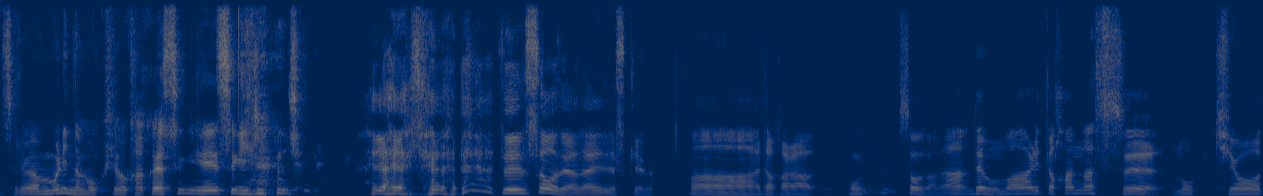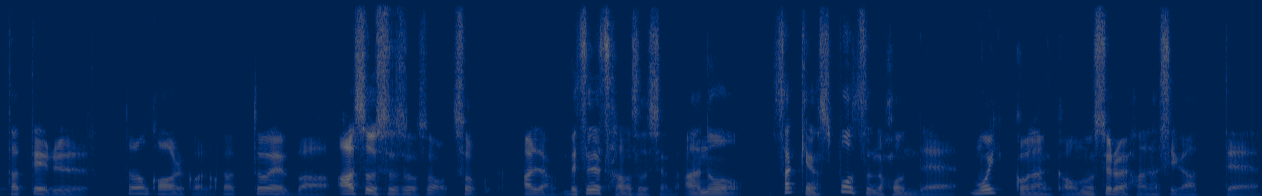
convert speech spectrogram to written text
それは無理な目標を掲げすぎすぎなんじゃない？いやいや、全然そうではないですけど。まあ、だから、おそうだな。でも、周りと話す、目標を立てる、なんかあるかな。例えば、あ、そうそうそうそう、そう、あれだ、別のやつ話そうとしたんだ。あの、さっきのスポーツの本でもう一個なんか面白い話があって、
